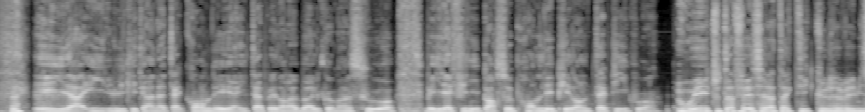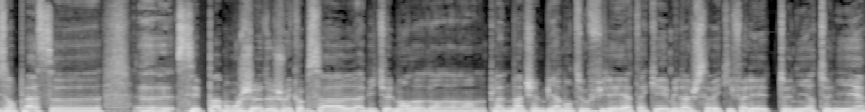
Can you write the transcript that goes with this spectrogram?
et il a, lui qui était un attaquant né, hein, il tapait dans la balle comme un sourd, mais il a fini par se prendre les pieds dans le tapis, quoi. Oui, tout à fait. C'est la tactique que j'avais mise en place. Euh, euh, c'est pas mon jeu de jouer comme ça euh, habituellement dans, dans, dans, plein de matchs. J'aime bien monter au filet, attaquer, mais là je savais qu'il fallait tenir, tenir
